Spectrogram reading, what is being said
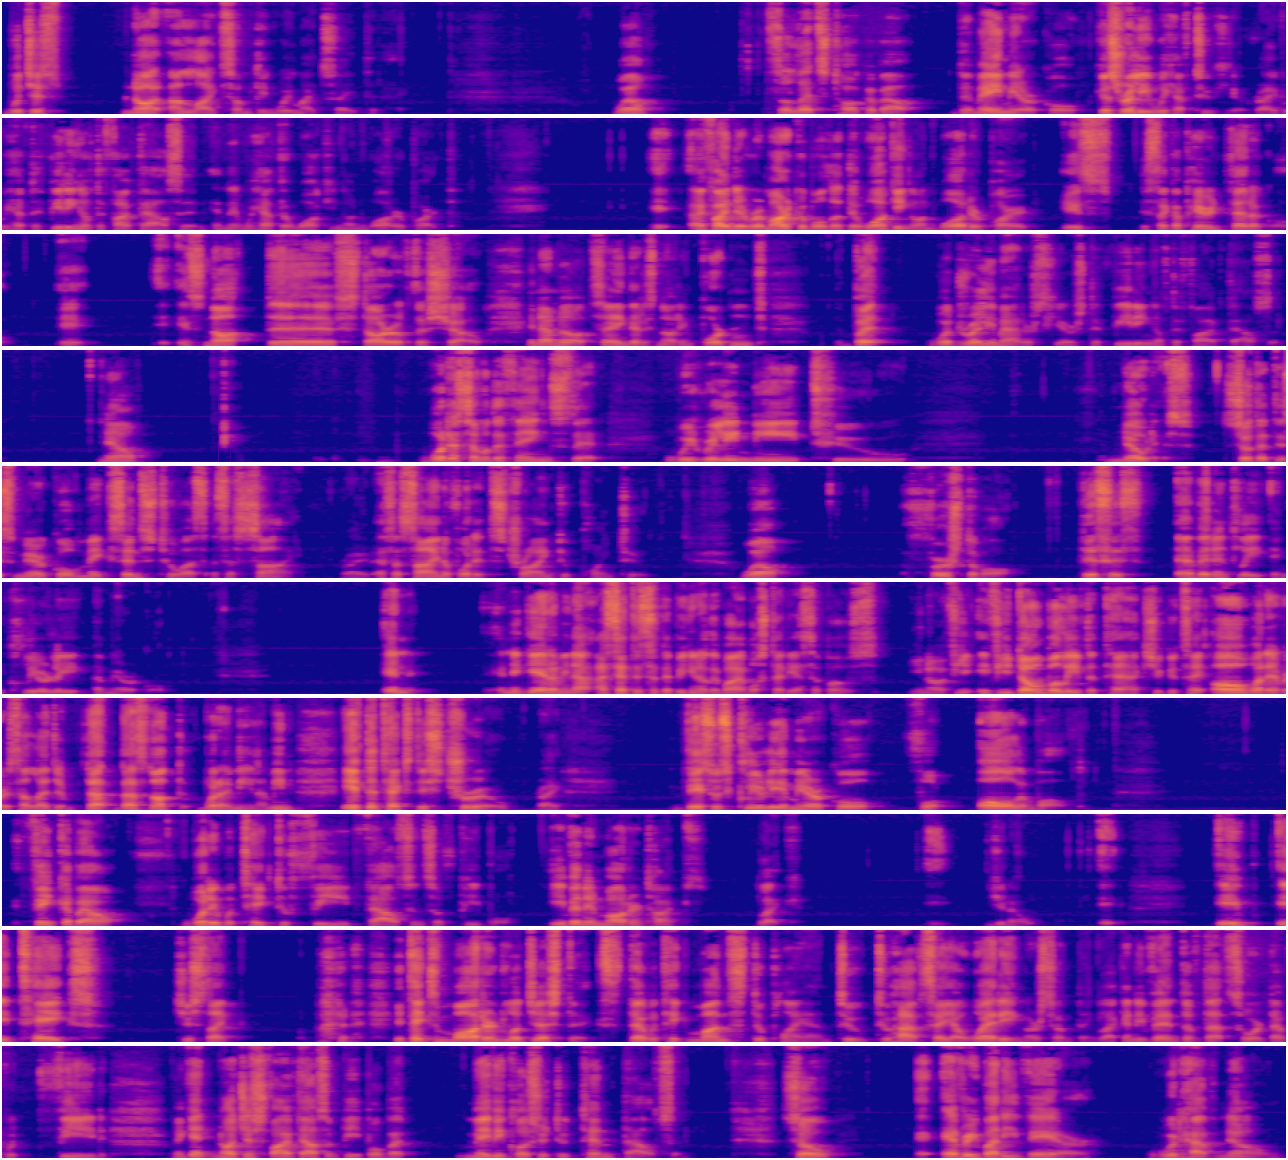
which is not unlike something we might say today. Well so let's talk about the main miracle, because really we have two here, right? We have the feeding of the 5,000 and then we have the walking on water part. It, I find it remarkable that the walking on water part is it's like a parenthetical. It it's not the star of the show. And I'm not saying that it's not important, but what really matters here is the feeding of the 5,000. Now, what are some of the things that we really need to notice so that this miracle makes sense to us as a sign, right? As a sign of what it's trying to point to. Well, first of all, this is evidently and clearly a miracle. And and again, I mean, I, I said this at the beginning of the Bible study. I suppose you know if you if you don't believe the text, you could say, "Oh, whatever, it's a legend." That that's not what I mean. I mean, if the text is true, right? This was clearly a miracle for all involved. Think about what it would take to feed thousands of people, even in modern times. Like, you know, it, it, it takes just like it takes modern logistics that would take months to plan to to have say a wedding or something like an event of that sort that would feed again not just 5000 people but maybe closer to 10,000 so everybody there would have known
